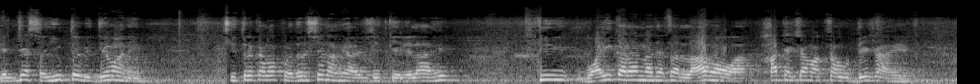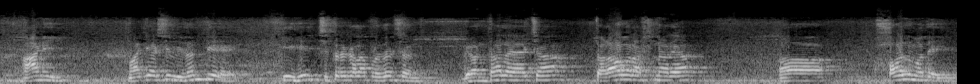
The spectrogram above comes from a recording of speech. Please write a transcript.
यांच्या संयुक्त विद्यमाने चित्रकला प्रदर्शन आम्ही आयोजित केलेलं आहे. की वाईकरांना त्याचा लाभ व्हावा हा त्याच्या मागचा उद्देश आहे. आणि माझी अशी विनंती आहे की हे चित्रकला प्रदर्शन ग्रंथालयाच्या तळावर असणाऱ्या हॉलमध्ये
